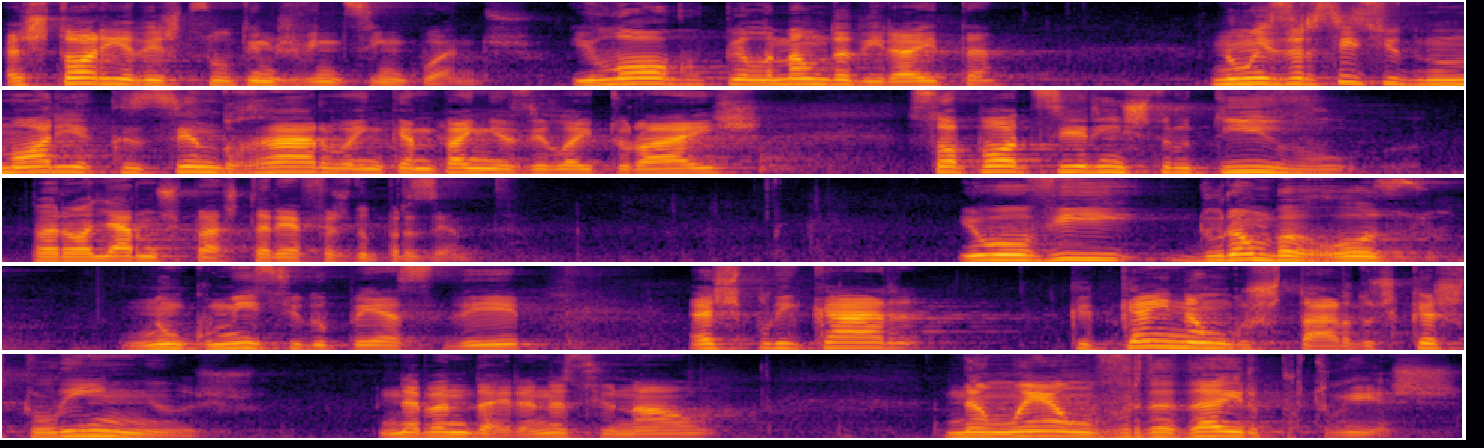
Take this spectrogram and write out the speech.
a história destes últimos 25 anos. E logo, pela mão da direita, num exercício de memória que, sendo raro em campanhas eleitorais, só pode ser instrutivo para olharmos para as tarefas do presente. Eu ouvi Durão Barroso, num comício do PSD, a explicar que quem não gostar dos castelinhos na bandeira nacional não é um verdadeiro português.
